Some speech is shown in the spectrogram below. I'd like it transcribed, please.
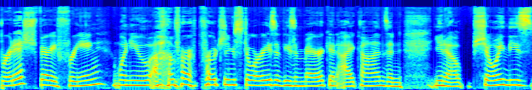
British very freeing when you um, are approaching stories of these American icons and, you know, showing these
